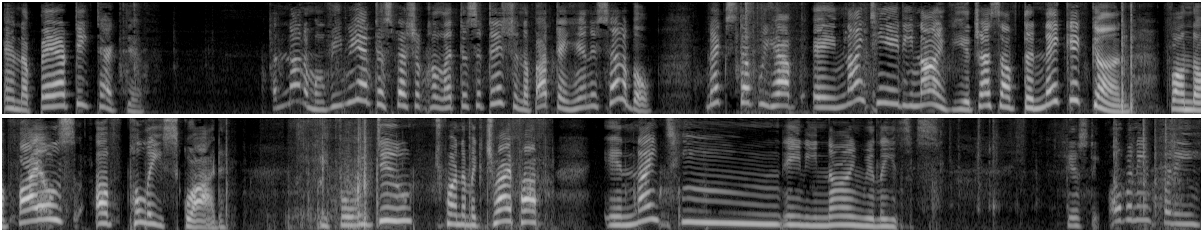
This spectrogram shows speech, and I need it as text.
and the Bear Detective. Another movie, we have the special collector's edition about the Henry Hannibal. Next up, we have a 1989 VHS of The Naked Gun from the Files of Police Squad. Before we do, trying to make a pop in 1989 releases. Here's the opening for the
